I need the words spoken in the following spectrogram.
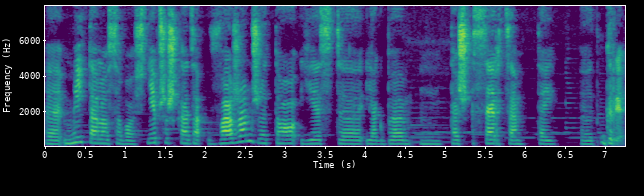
E, Mi ta losowość nie przeszkadza. Uważam, że to jest jakby mm, też sercem tej gry.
